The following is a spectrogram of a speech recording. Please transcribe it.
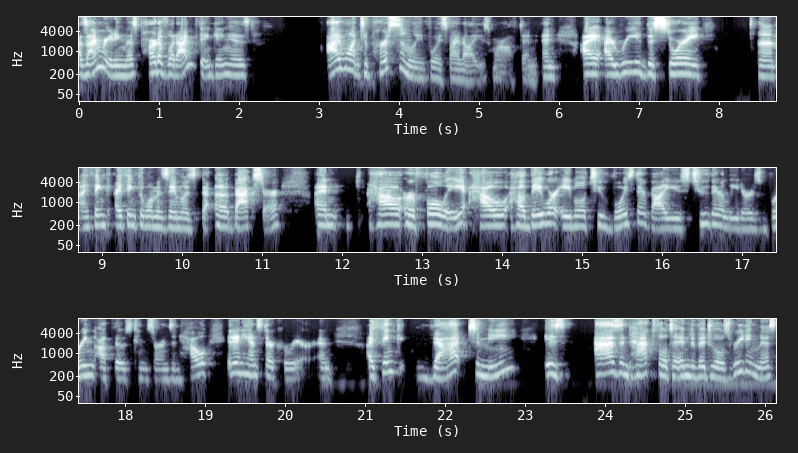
as I'm reading this, part of what I'm thinking is I want to personally voice my values more often. And I, I read the story. Um, I think I think the woman's name was uh, Baxter, and how or Foley, how how they were able to voice their values to their leaders, bring up those concerns, and how it enhanced their career. And I think that to me is as impactful to individuals reading this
